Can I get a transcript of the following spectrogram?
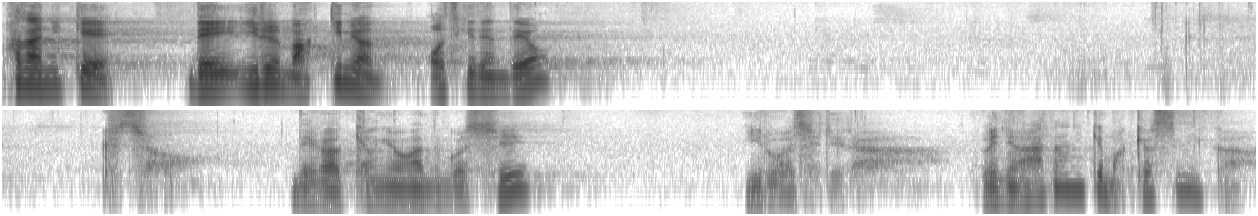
하나님께 내 일을 맡기면 어떻게 된대요? 그렇죠. 내가 경영하는 것이 이루어지리라. 왜냐 하나님께 맡겼으니까.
